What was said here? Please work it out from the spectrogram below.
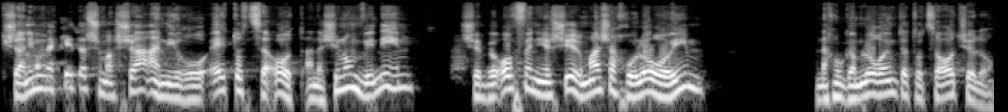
כשאני מנקה את השמשה אני רואה תוצאות, אנשים לא מבינים שבאופן ישיר מה שאנחנו לא רואים, אנחנו גם לא רואים את התוצאות שלו.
